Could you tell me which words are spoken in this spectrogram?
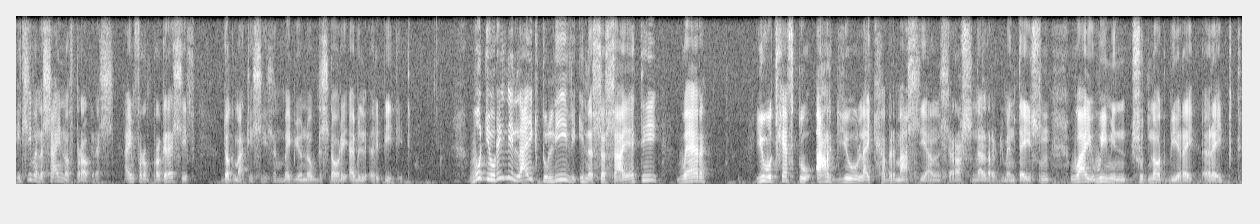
it's even a sign of progress. I'm from progressive dogmaticism. Maybe you know the story, I will repeat it. Would you really like to live in a society where you would have to argue like Habermasians, rational argumentation, why women should not be ra raped,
